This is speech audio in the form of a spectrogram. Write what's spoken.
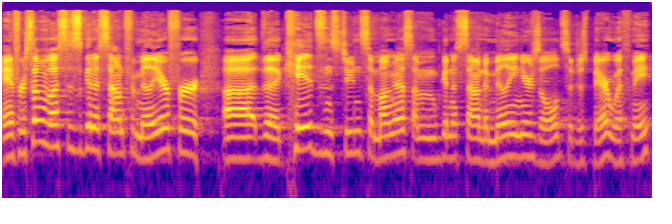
And for some of us, this is going to sound familiar. For uh, the kids and students among us, I'm going to sound a million years old, so just bear with me.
